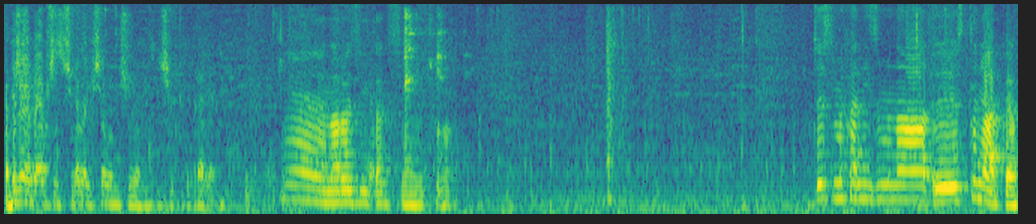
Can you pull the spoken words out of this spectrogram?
A bo ja przez przypadek przełączyłem, to ci poprawiam. Nie, na razie i tak się nie trzeba. To jest mechanizm na y, stoniarkę.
